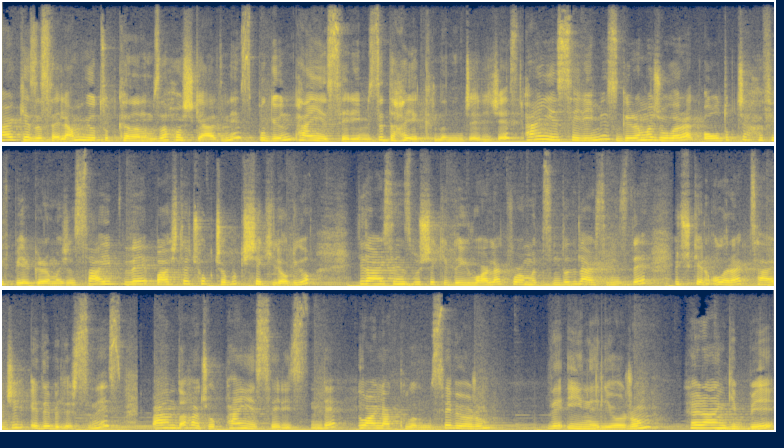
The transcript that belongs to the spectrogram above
Herkese selam, YouTube kanalımıza hoş geldiniz. Bugün penye serimizi daha yakından inceleyeceğiz. Penye serimiz gramaj olarak oldukça hafif bir gramaja sahip ve başta çok çabuk şekil alıyor. Dilerseniz bu şekilde yuvarlak formatında, dilerseniz de üçgen olarak tercih edebilirsiniz. Ben daha çok penye serisinde yuvarlak kullanımı seviyorum ve iğneliyorum. Herhangi bir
